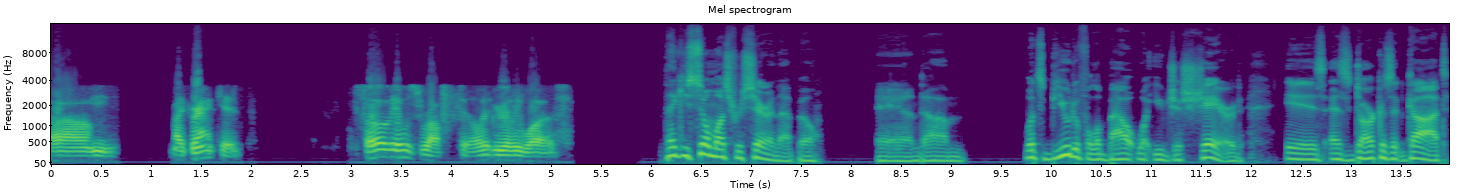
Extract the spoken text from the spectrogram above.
um, my grandkids. So it was rough, Phil. It really was. Thank you so much for sharing that, Bill. And um, what's beautiful about what you just shared is as dark as it got,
